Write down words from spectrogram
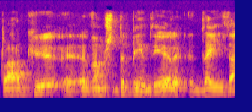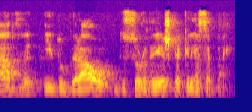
claro que uh, vamos depender da idade e do grau de surdez que a criança tem.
